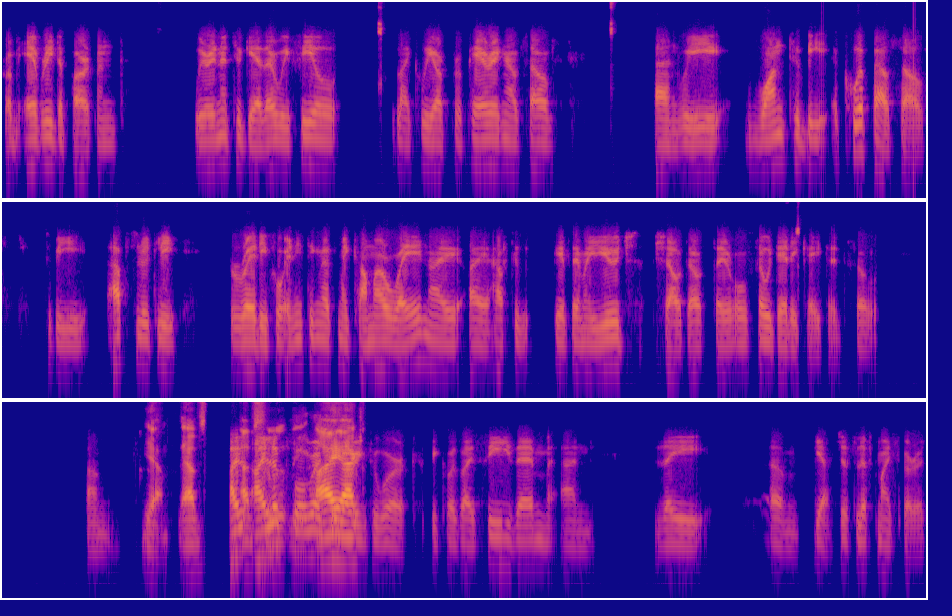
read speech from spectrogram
from every department. We're in it together. We feel like we are preparing ourselves and we want to be equip ourselves to be absolutely ready for anything that may come our way. And I, I have to give them a huge shout out. They're all so dedicated. So, um, yeah, ab- I, absolutely. I look forward to I, going to work because I see them and they um, yeah just lift my spirit.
